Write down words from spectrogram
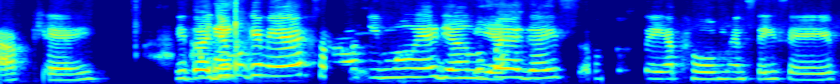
Oke. Okay. Itu okay. aja mungkin ya Timo ya. Jangan lupa yeah. ya guys untuk stay at home and stay safe.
